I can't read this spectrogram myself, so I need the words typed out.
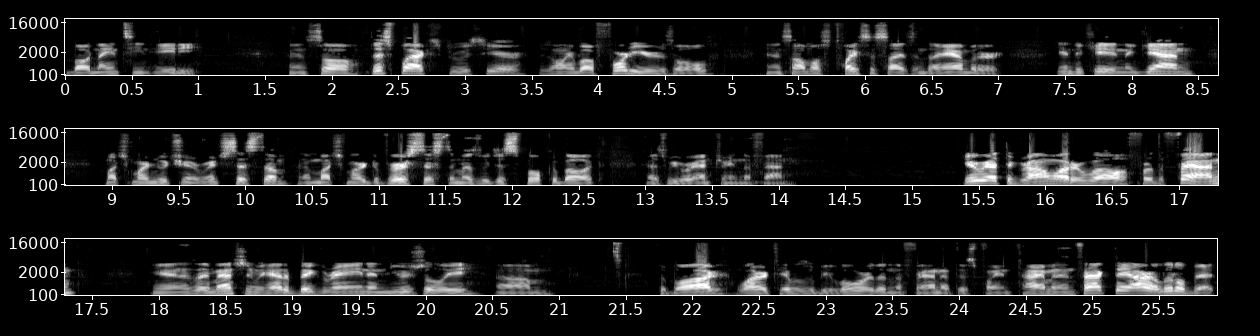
about 1980. And so this black spruce here is only about 40 years old and it's almost twice the size in diameter, indicating again, much more nutrient rich system and a much more diverse system as we just spoke about as we were entering the fen. Here we're at the groundwater well for the fen. And as I mentioned, we had a big rain and usually um, the bog water tables would be lower than the fen at this point in time. And in fact, they are a little bit,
